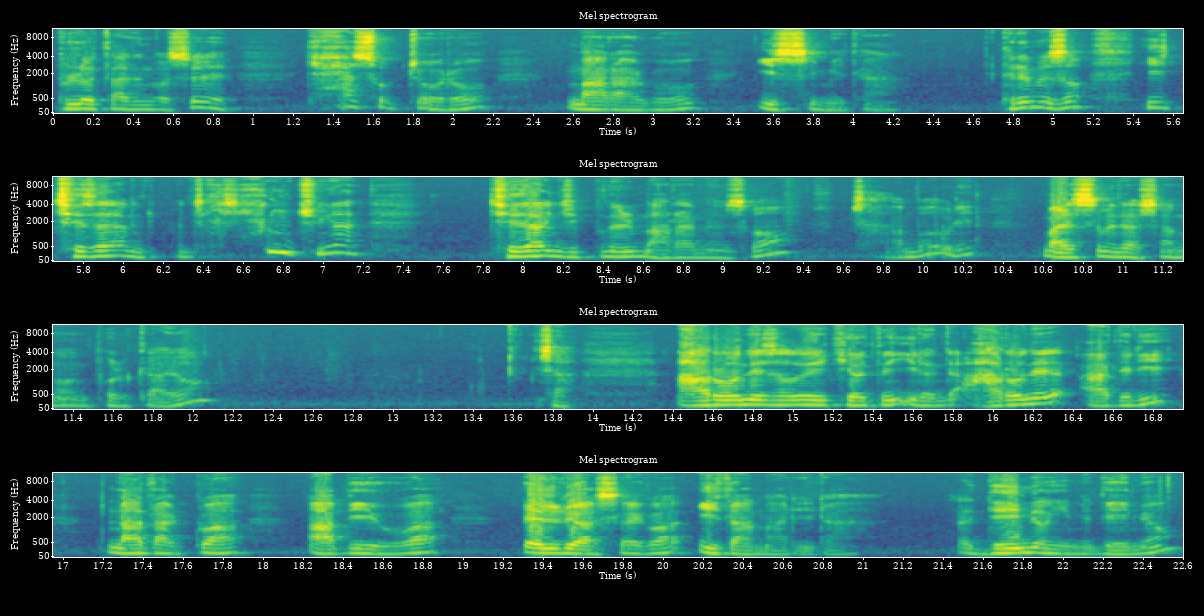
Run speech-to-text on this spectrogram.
불렀다는 것을 계속적으로 말하고 있습니다. 그러면서 이 제사장 직분 가장 중요한 제사장 직분을 말하면서 자 한번 우리 말씀을 다시 한번 볼까요? 자 아론의 자손이 기어든 이런데 아론의 아들이 나닥과 아비우와 엘리아살과 이다말이라 네 명이면 네 명.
